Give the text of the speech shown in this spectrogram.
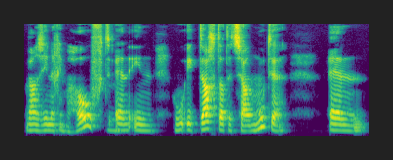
waanzinnig in mijn hoofd Mm. en in hoe ik dacht dat het zou moeten. En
